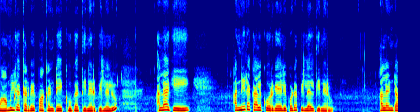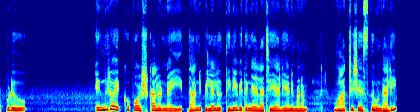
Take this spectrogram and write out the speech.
మామూలుగా కరివేపాకు అంటే ఎక్కువగా తినరు పిల్లలు. అలాగే అన్ని రకాల కూరగాయలు కూడా పిల్లలు తినరు. అలాంటప్పుడు ఎందులో ఎక్కువ పోషకాలు ఉన్నాయి దాన్ని పిల్లలు తినే విధంగా ఎలా చేయాలి అని మనం మార్చి చేస్తూ ఉండాలి.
